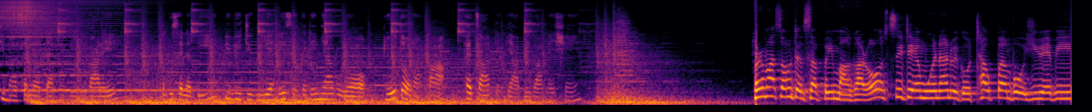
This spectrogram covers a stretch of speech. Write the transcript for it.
ရေဒီယိုအန်ယူဂျီမှာဆက်လက်တင်ပြနေပါတယ်။အခုဆက်လက်ပြီး PPTV ရဲ့နေ့စဉ်သတင်းများကိုတော့မျိုးတော်တာမှဖက်ကြားတင်ပြပေးပါမယ်ရှင်။ပထမဆုံးတင်ဆက်ပေးမှာကတော့ CTM ဝန်ထမ်းတွေကိုထောက်ပံ့ဖို့ရည်ရွယ်ပြီး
